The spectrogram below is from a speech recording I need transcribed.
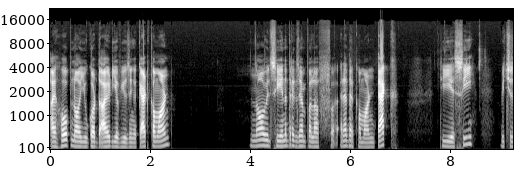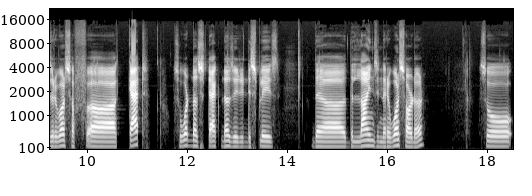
I hope now you got the idea of using a cat command. Now we'll see another example of another command tac tac which is reverse of uh, cat. So what does tac does it, it displays the the lines in the reverse order. So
